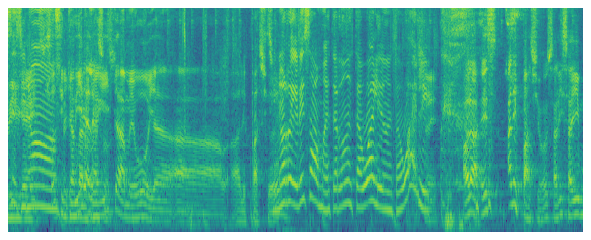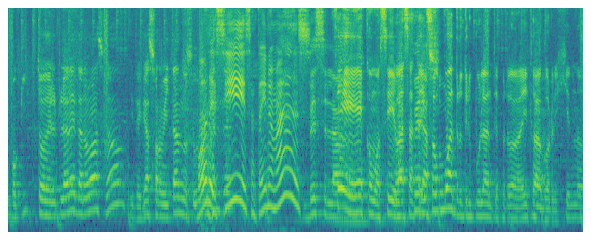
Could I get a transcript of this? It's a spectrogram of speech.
regrese, si no. Yo si tuviera la guita me voy a- a- al espacio. Si ¿eh? no regresa, vamos a estar. ¿Dónde está Wally? ¿Dónde está Wally? Sí. Ahora, es al espacio. Salís ahí un poquito del planeta nomás, ¿no? Y te quedas orbitando Vos decís, hasta ahí nomás. Ves la. Sí, es como si vas hasta ahí. Son cuatro tripulantes, perdón, ahí estaba corrigiendo.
